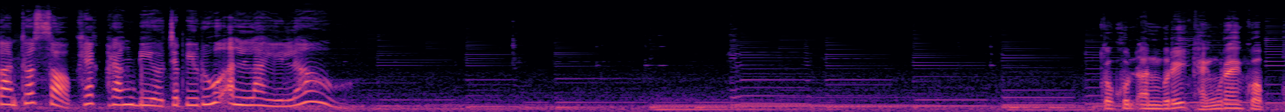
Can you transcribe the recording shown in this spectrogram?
การทดสอบแค่ครั้งเดียวจะไปรู้อะไรเล่า ก็คุณอันบรีแข็งแรงกว่าผ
